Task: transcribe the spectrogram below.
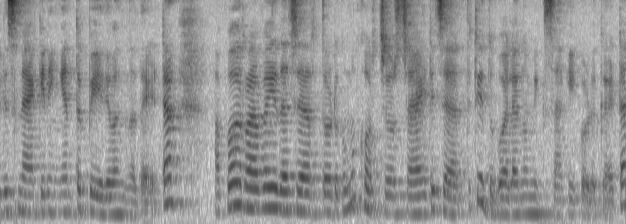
ഒരു സ്നാക്കിന് ഇങ്ങനത്തെ പേര് വന്നത് കേട്ടോ. അപ്പോൾ റവ ഇതാ ചേർത്ത് കൊടുക്കുമ്പോൾ കുറച്ച് കുറച്ചായിട്ട് ചേർത്തിട്ട് ഇതുപോലെ അങ്ങ് മിക്സാക്കി കൊടുക്കുക കേട്ടോ.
